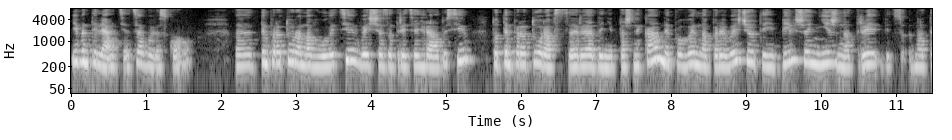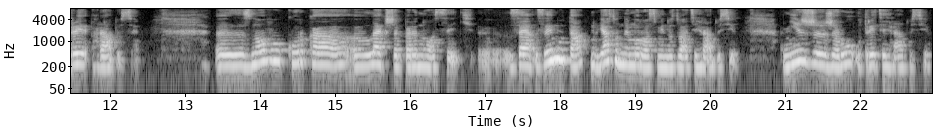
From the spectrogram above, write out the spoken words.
І вентиляція це обов'язково. Е, Температура на вулиці вища за 30 градусів, то температура всередині пташника не повинна перевищувати її більше, ніж на 3, на 3 градуси. Е, Знову курка е, легше переносить зиму, так, ну ясно, не мороз мінус 20 градусів, ніж жару у 30 градусів.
